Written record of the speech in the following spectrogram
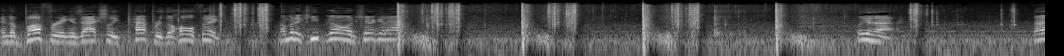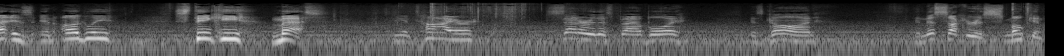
and the buffering is actually peppered the whole thing. I'm gonna keep going, check it out. Look at that. That is an ugly, stinky mess. The entire center of this bad boy is gone, and this sucker is smoking.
